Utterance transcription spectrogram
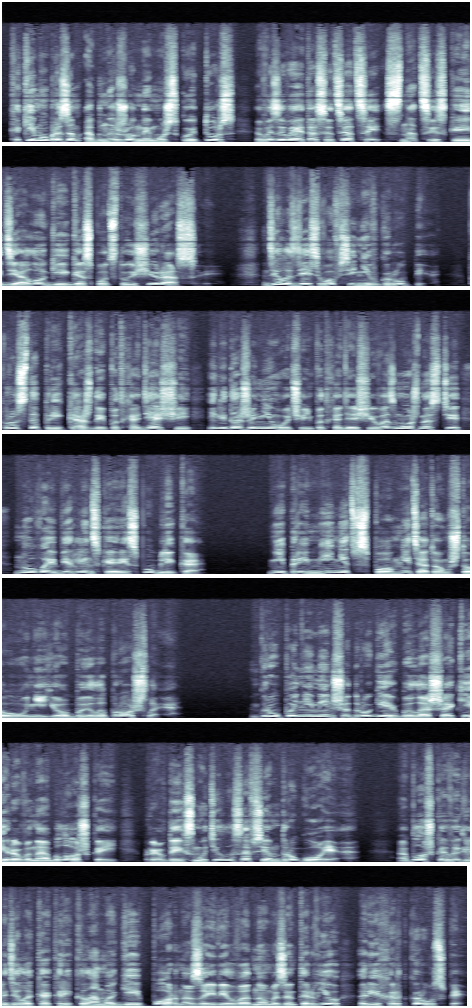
Каким образом обнаженный мужской торс вызывает ассоциации с нацистской идеологией господствующей расы? Дело здесь вовсе не в группе. Просто при каждой подходящей или даже не очень подходящей возможности новая Берлинская республика не применит вспомнить о том, что у нее было прошлое. Группа не меньше других была шокирована обложкой, правда, их смутило совсем другое — Обложка выглядела как реклама гей-порно, заявил в одном из интервью Рихард Круспе.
